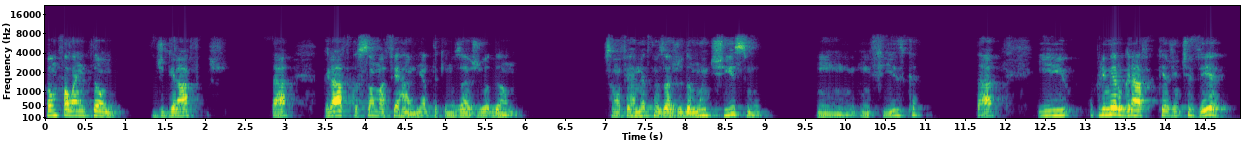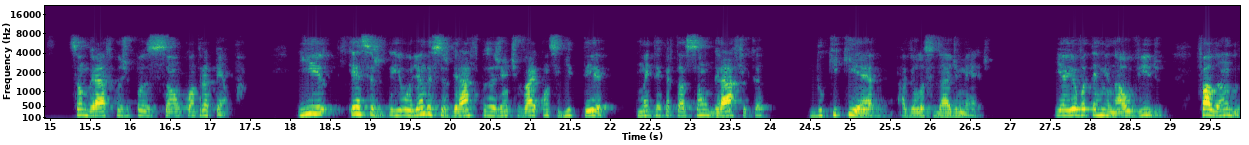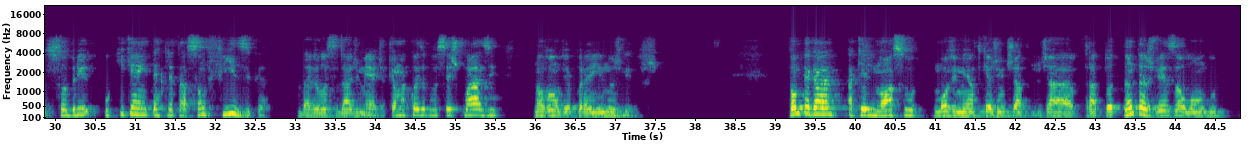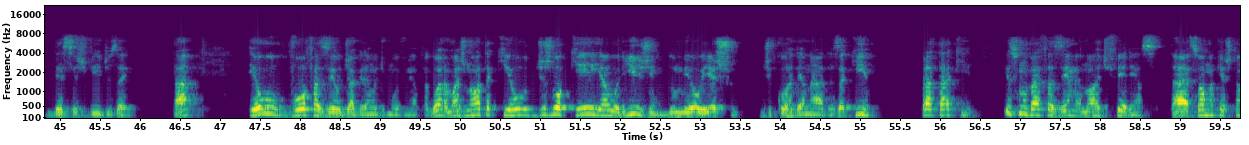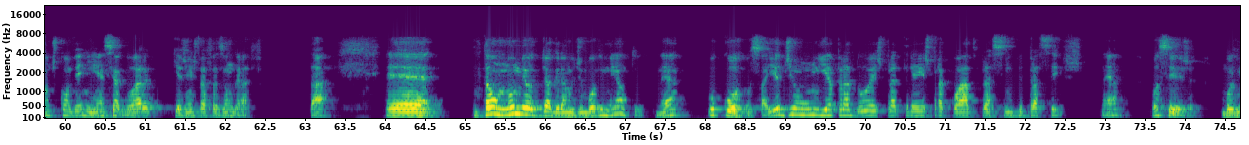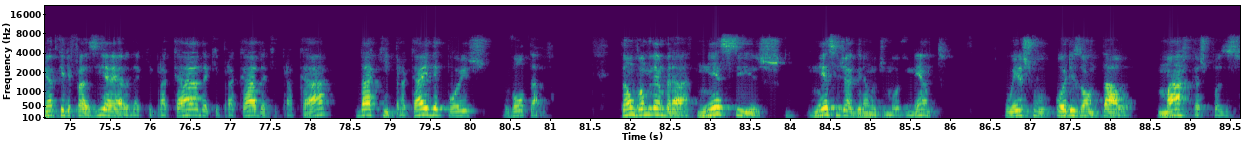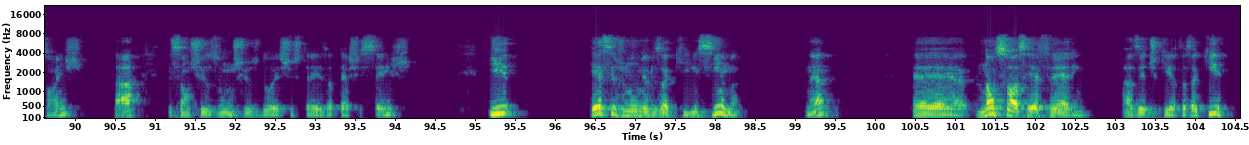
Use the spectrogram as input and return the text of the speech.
Vamos falar então de gráficos, tá? Gráficos são uma ferramenta que nos ajudam, são uma ferramenta que nos ajuda muitíssimo em, em física, tá? E o primeiro gráfico que a gente vê são gráficos de posição contra-tempo. E, esses, e olhando esses gráficos, a gente vai conseguir ter uma interpretação gráfica do que, que é a velocidade média. E aí eu vou terminar o vídeo falando sobre o que é a interpretação física da velocidade média, que é uma coisa que vocês quase não vão ver por aí nos livros. Vamos pegar aquele nosso movimento que a gente já, já tratou tantas vezes ao longo desses vídeos aí. Tá? Eu vou fazer o diagrama de movimento agora, mas nota que eu desloquei a origem do meu eixo de coordenadas aqui para estar tá aqui. Isso não vai fazer a menor diferença, tá? É só uma questão de conveniência agora que a gente vai fazer um gráfico, tá? É, então, no meu diagrama de movimento, né, o corpo saía de 1, ia para 2, para 3, para 4, para 5 e para 6, né? Ou seja, o movimento que ele fazia era daqui para cá, daqui para cá, daqui para cá, daqui para cá e depois voltava. Então, vamos lembrar, nesses, nesse diagrama de movimento, o eixo horizontal marca as posições, tá? que são x1, x2, x3 até x6. E esses números aqui em cima, né, é, não só se referem às etiquetas aqui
